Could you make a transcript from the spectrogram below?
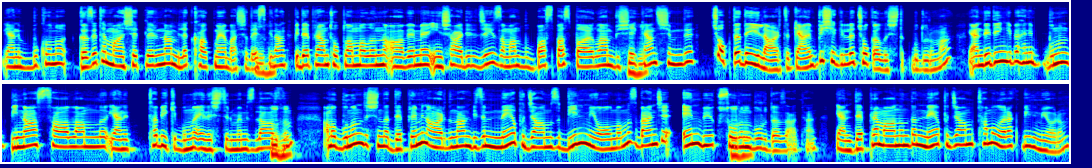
yani bu konu gazete manşetlerinden bile kalkmaya başladı. Eskiden bir deprem toplanma alanına AVM inşa edileceği zaman bu bas bas bağırılan bir şeyken şimdi çok da değil artık. Yani bir şekilde çok alıştık bu duruma. Yani dediğin gibi hani bunun bina sağlamlığı yani tabii ki bunu eleştirmemiz lazım. Hı hı. Ama bunun dışında depremin ardından bizim ne yapacağımızı bilmiyor olmamız bence en büyük sorun hı hı. burada zaten. Yani deprem anında ne yapacağımı tam olarak bilmiyorum.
